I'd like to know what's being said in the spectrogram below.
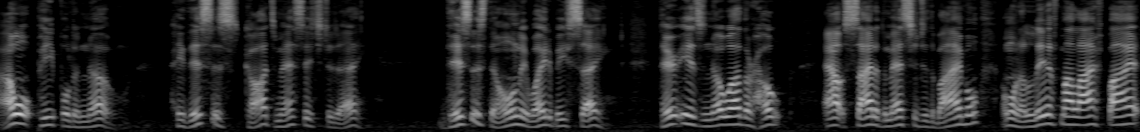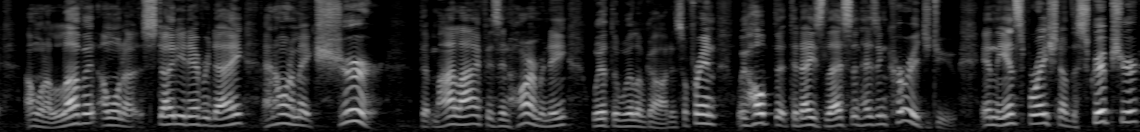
I want people to know hey, this is God's message today. This is the only way to be saved. There is no other hope outside of the message of the Bible. I want to live my life by it. I want to love it. I want to study it every day. And I want to make sure that my life is in harmony with the will of God. And so friend, we hope that today's lesson has encouraged you in the inspiration of the Scripture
